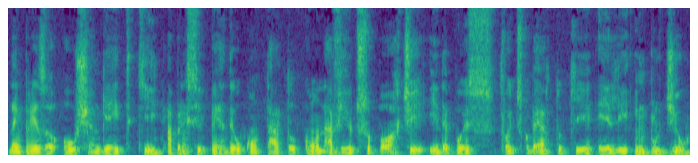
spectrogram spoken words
da empresa Ocean Gate, que a princípio perdeu o contato com o navio de suporte e depois foi descoberto que ele implodiu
